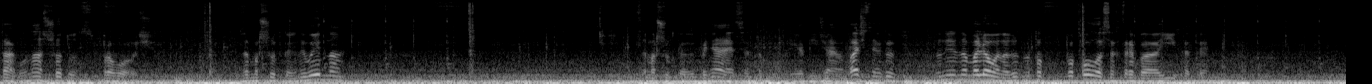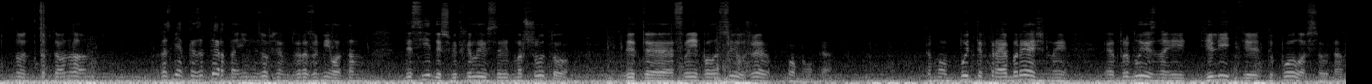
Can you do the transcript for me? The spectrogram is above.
Так, у нас що тут праворуч? За маршруткою не видно. Ця маршрутка зупиняється, тому ми об'їжджаємо. Бачите, тут ну, не намальовано, тут по, по полосах треба їхати. Ну, тобто вона розмітка затерта і не зовсім зрозуміло. Там десь їдеш, відхилився від маршруту, від е, своєї полоси вже помилка. Тому будьте вкрай обережні, е, приблизно і діліть ту полосу там,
